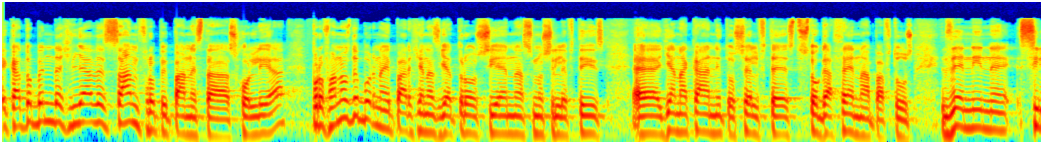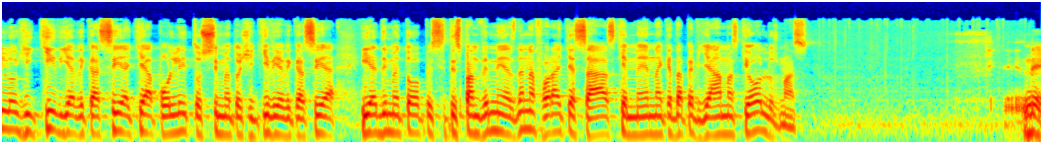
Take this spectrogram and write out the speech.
150.000 άνθρωποι πάνε στα σχολεία. Προφανώς δεν μπορεί να υπάρχει ένας γιατρός ή ένας νοσηλευτής ε, για να κάνει το self-test στον καθένα από αυτούς. Δεν είναι συλλογική διαδικασία και απολύτως συμμετοχική διαδικασία η αντιμετώπιση της πανδημίας. Δεν αφορά και εσάς και εμένα και τα παιδιά μας και όλους μας. Ναι,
